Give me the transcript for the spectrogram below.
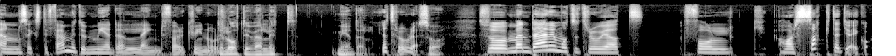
1,65 är typ medellängd för kvinnor. Det låter ju väldigt medel. Jag tror det. Så. Så, men däremot så tror jag att folk har sagt att jag är kort.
